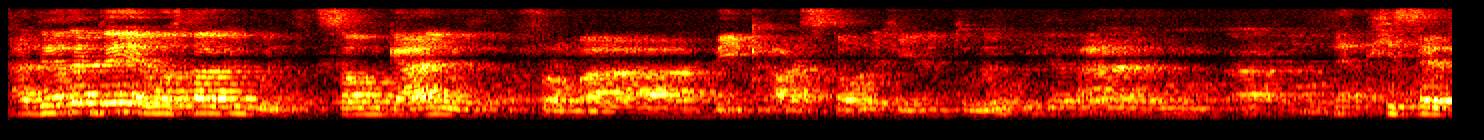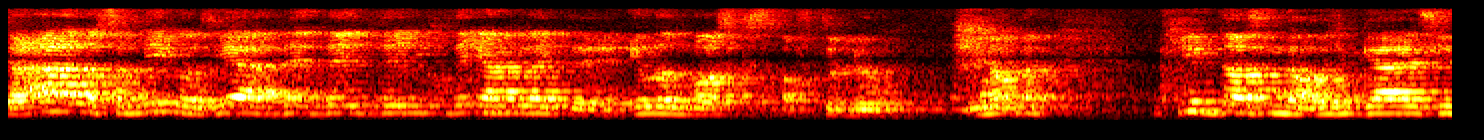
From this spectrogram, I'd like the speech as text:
uh, the other day I was talking with some guy with, from a big art store here in Tulum, and he said, "Ah, los amigos, yeah, they, they, they, they are like the Elon Musks of Tulum, you know." But he doesn't know you guys. He,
